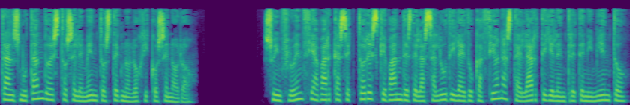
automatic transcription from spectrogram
transmutando estos elementos tecnológicos en oro. Su influencia abarca sectores que van desde la salud y la educación hasta el arte y el entretenimiento,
